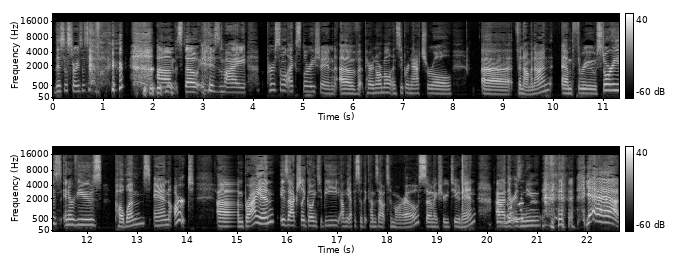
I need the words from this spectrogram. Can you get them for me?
this is Stories with Sapphire. um, so it is my personal exploration of paranormal and supernatural uh, phenomenon um, through stories, interviews, poems, and art. Um, Brian is actually going to be on the episode that comes out tomorrow, so make sure you tune in. Uh, there is new, yeah,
